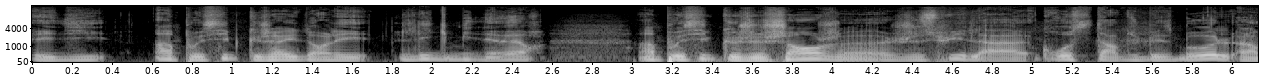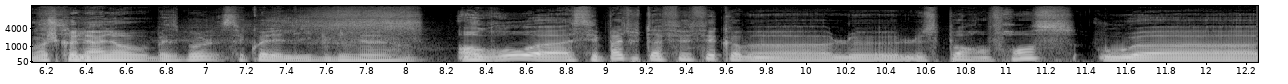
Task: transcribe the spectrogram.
Et il dit Impossible que j'aille dans les ligues mineures, impossible que je change, euh, je suis la grosse star du baseball. Alors moi, je connais rien au baseball. C'est quoi les ligues mineures? En gros, euh, c'est pas tout à fait fait comme euh, le, le sport en France, où euh,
